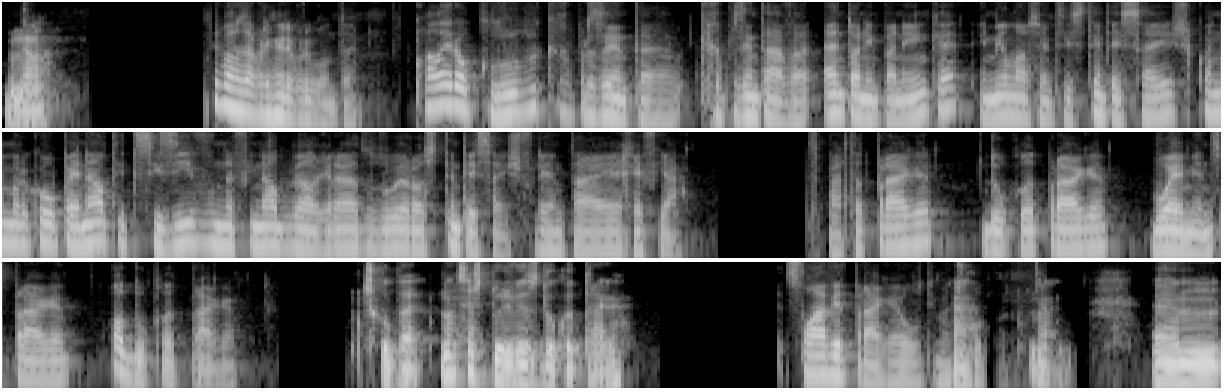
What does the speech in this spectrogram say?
Não. E vamos à primeira pergunta. Qual era o clube que, representa, que representava António Panenka em 1976, quando marcou o penalti decisivo na final de Belgrado do Euro 76, frente à RFA? Sparta de Praga, Dukla de Praga, Bohemians de Praga ou Dukla de Praga? Desculpa, não disseste duas vezes Dukla de Praga? Slavia de Praga é a última, Ah, desculpa. Um,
